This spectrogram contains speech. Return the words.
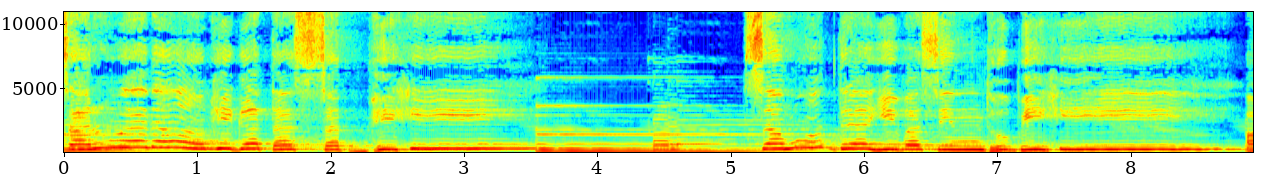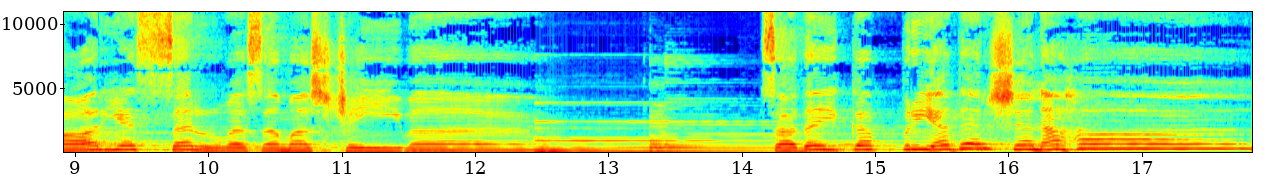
सर्वदाभिगतः सद्भिः समुद्र इव सिन्धुभिः। आर्यः सर्वसमश्चैव। सदैकप्रियदर्शनः।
